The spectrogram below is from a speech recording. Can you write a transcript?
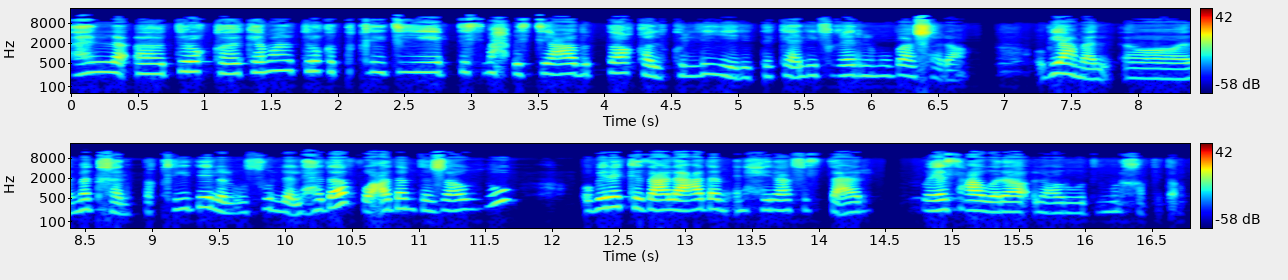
هلأ طرق كمان الطرق التقليدية بتسمح باستيعاب الطاقة الكلية للتكاليف غير المباشرة وبيعمل آه، المدخل التقليدي للوصول للهدف وعدم تجاوزه وبيركز على عدم انحراف السعر ويسعى وراء العروض المنخفضة.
